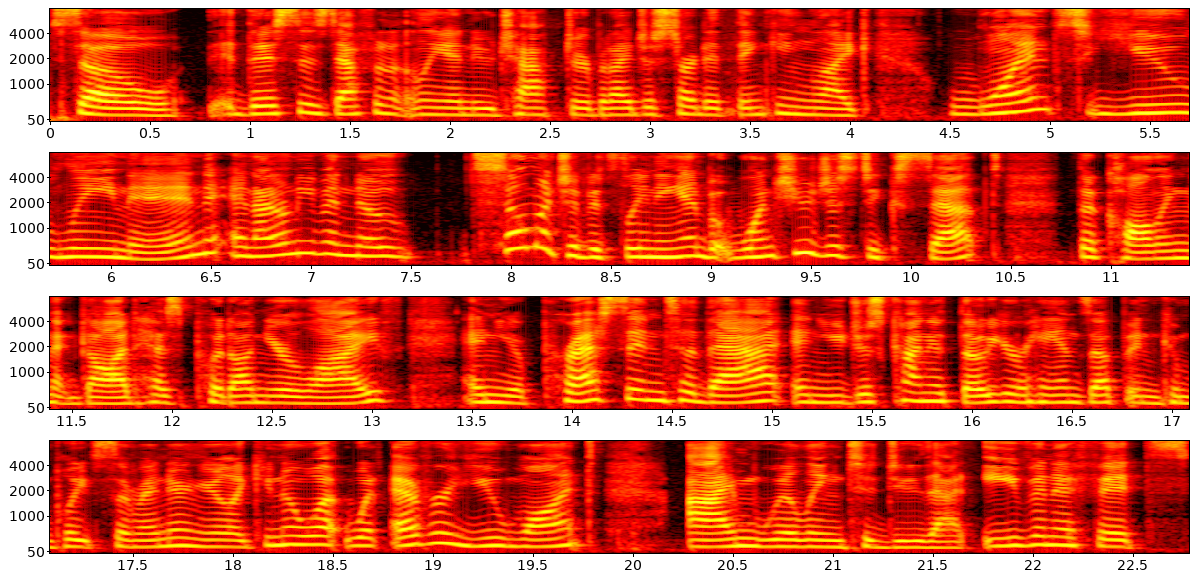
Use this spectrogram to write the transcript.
So this is definitely a new chapter, but I just started thinking like once you lean in, and I don't even know so much of it's leaning in, but once you just accept the calling that God has put on your life and you press into that and you just kind of throw your hands up in complete surrender and you're like, you know what, whatever you want, I'm willing to do that, even if it's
